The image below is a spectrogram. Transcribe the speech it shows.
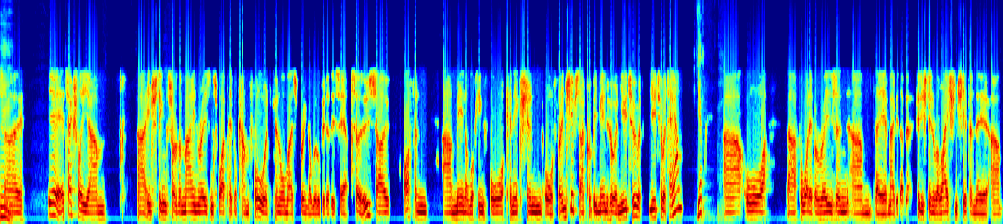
Mm. Yeah, it's actually um, uh, interesting. Sort of the main reasons why people come forward can almost bring a little bit of this out too. So often um, men are looking for connection or friendship. So it could be men who are new to new to a town. Yep. Uh, or uh, for whatever reason, um, they maybe they've finished in a relationship and their um,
